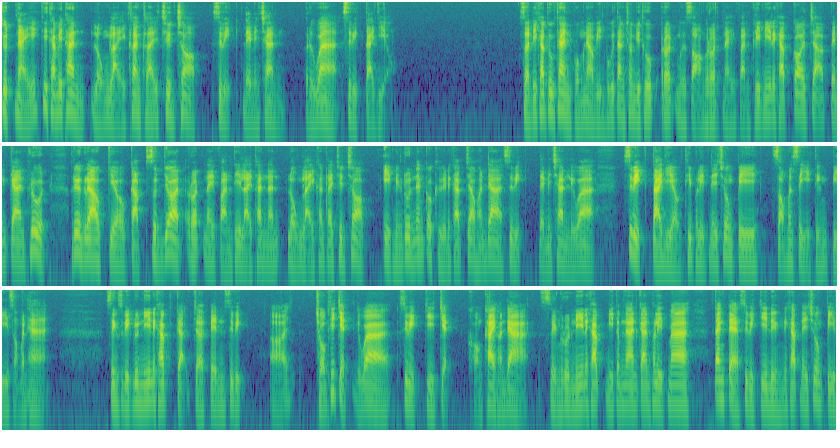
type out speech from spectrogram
จุดไหนที่ทำให้ท่านหลงไหลคลั่งไคล้ชื่นชอบ Civic Dimension หรือว่า Civic ตายเดี่ยว สวัสดีครับทุกท่าน ผมนาวินผู้ตั้งช่อง YouTube รถมือ 2 รถในฝันคลิปนี้นะครับ ก็จะเป็นการพูดเรื่องราวเกี่ยวกับสุดยอดรถในฝันที่หลายท่านนั้นหลงไหลคลั่งไคล้ชื่นชอบ อีกหนึ่งรุ่นนั่นก็คือนะครับเจ้า Honda Civic Dimension หรือว่า Civic ตายเดี่ยวที่ผลิตในช่วงปี 2004 ถึงปี 2005 ซึ่ง Civic รุ่นนี้นะครับจะเป็น Civic โฉมที่ 7 หรือว่า Civic G7 ของค่าย Honda ซึ่งรุ่นนี้นะครับมีตำนานการผลิตมาตั้งแต่ Civic G1 นะครับในช่วงปี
